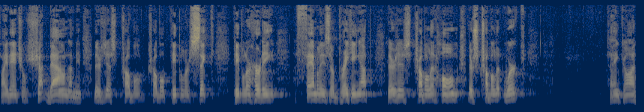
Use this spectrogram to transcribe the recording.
financial shutdown. I mean, there's just trouble, trouble. People are sick, people are hurting, families are breaking up. There's just trouble at home, there's trouble at work. Thank God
